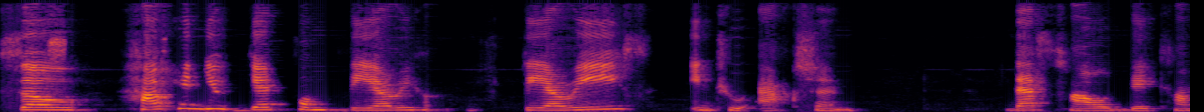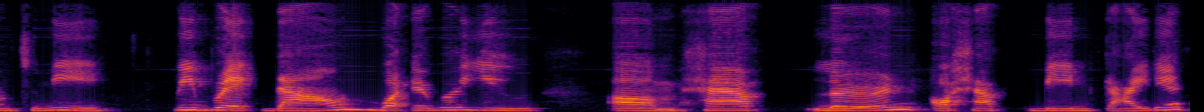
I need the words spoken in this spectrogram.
So how can you get from theory theories into action? That's how they come to me. We break down whatever you um, have learned or have been guided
